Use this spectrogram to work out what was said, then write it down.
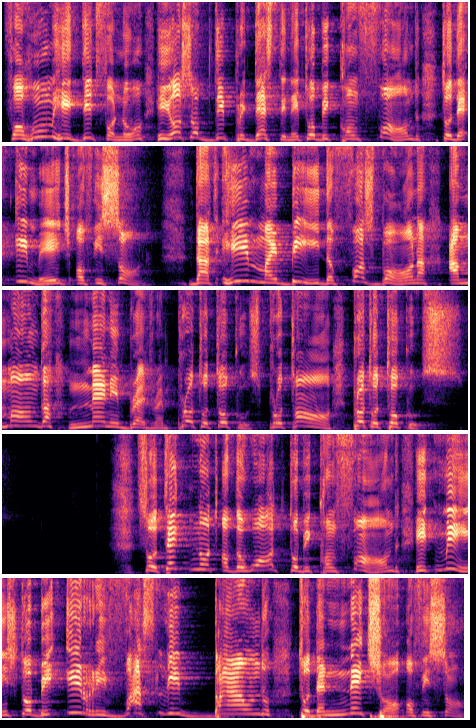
For whom he did foreknow, he also did predestinate to be conformed to the image of his son that he might be the firstborn among many brethren. Prototokos, proton, prototokos. So take note of the word to be conformed. It means to be irreversibly bound to the nature of his son.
